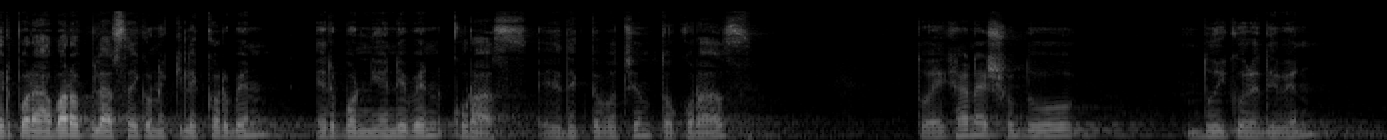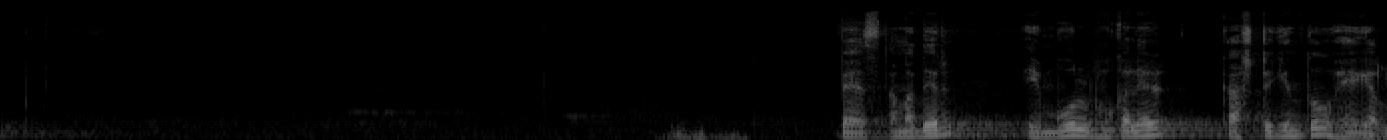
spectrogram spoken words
এরপরে আবারও প্লাস আইকনে ক্লিক করবেন, এরপর নিয়ে নেবেন কোরাস। এই দেখতে পাচ্ছেন তো কোরাস। তো এখানে শুধু দুই করে দিবেন। ব্যাস, আমাদের এই মূল ভোকালের কাজটি কিন্তু হয়ে গেল।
